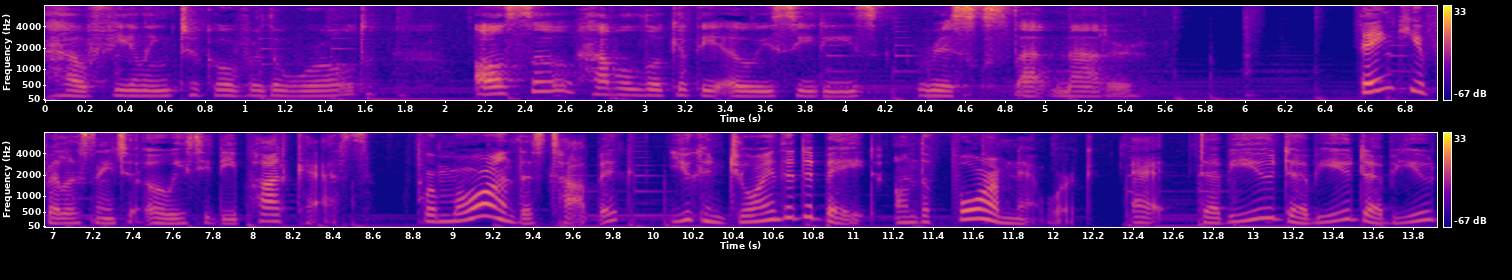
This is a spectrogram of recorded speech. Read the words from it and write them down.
How Feeling Took Over the World. Also, have a look at the OECD's Risks That Matter. Thank you for listening to OECD Podcasts. For more on this topic, you can join the debate on the Forum Network at www.oecd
